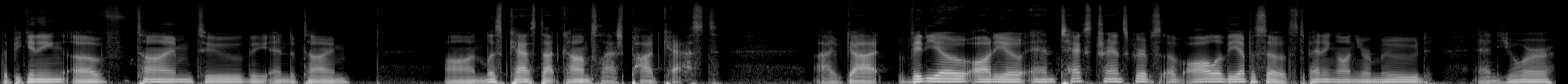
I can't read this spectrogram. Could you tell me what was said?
the beginning of time to the end of time on lispcast.com slash podcast. I've got video, audio, and text transcripts of all of the episodes, depending on your mood and your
